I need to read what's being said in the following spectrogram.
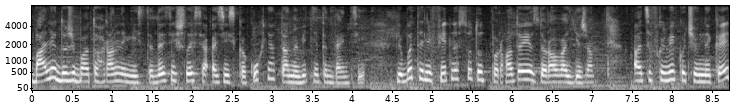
Балі дуже багатогранне місце, де зійшлися азійська кухня та новітні тенденції. Любителі фітнесу тут порадує здорова їжа. А цифрові кочівники,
